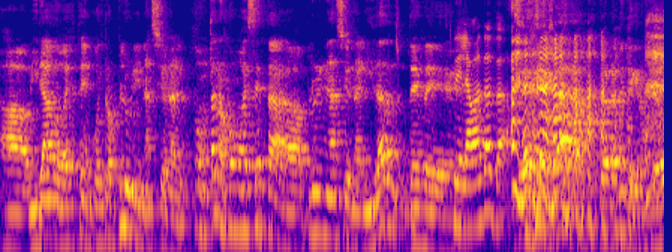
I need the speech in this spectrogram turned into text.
ha virado a este encuentro plurinacional. Contanos cómo es esta plurinacionalidad desde... De la batata. claro, claramente que nos quedó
